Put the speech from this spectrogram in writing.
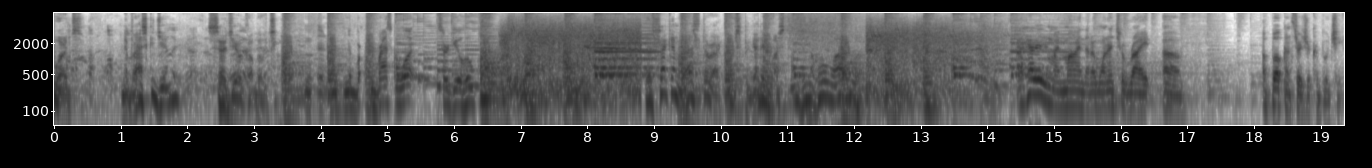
words. Nebraska Jim, Sergio Corbucci. Nebraska what? Sergio who? The second best director of spaghetti westerns in the whole wide world. I had it in my mind that I wanted to write uh, a book on Sergio Corbucci.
